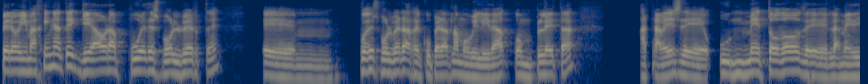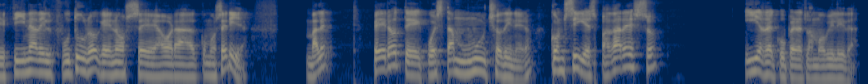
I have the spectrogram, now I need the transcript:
Pero imagínate que ahora puedes volverte, em, puedes volver a recuperar la movilidad completa a través de un método de la medicina del futuro que no sé ahora cómo sería. ¿Vale? Pero te cuesta mucho dinero consigues pagar eso y recuperas la movilidad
